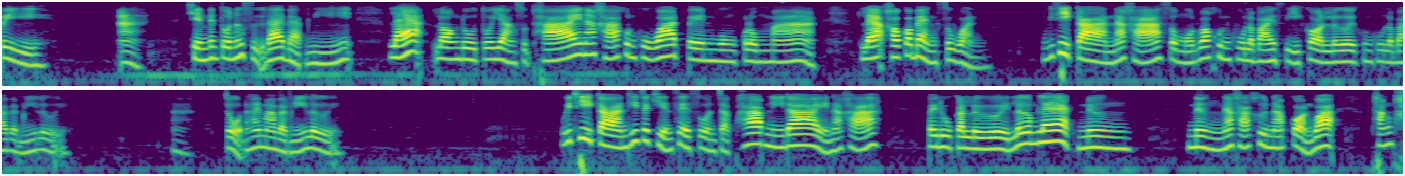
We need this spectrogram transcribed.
4อะเขียนเป็นตัวหนังสือได้แบบนี้ และลองดูตัวอย่างสุดท้ายนะคะ คุณครูวาดเป็นวงกลมมา และเขาก็แบ่งส่วนวิธีการนะคะ สมมติว่าคุณครูระบายสีก่อนเลย คุณครูระบายแบบนี้เลยอะโจทย์ให้มาแบบนี้เลย วิธีการที่จะเขียนเศษส่วนจากภาพนี้ได้นะคะ ไปดูกันเลย เริ่มแรก 1 1 นะคะ คือนับก่อนว่าทั้งภ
